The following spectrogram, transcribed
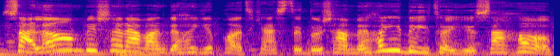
سلام به شنونده های پادکست دوشنبه های دیتایی سهاب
